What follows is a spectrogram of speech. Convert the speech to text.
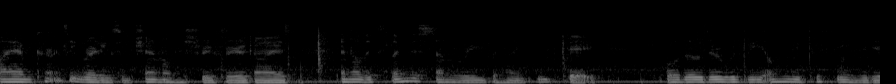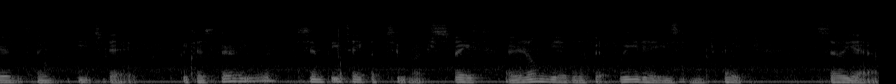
I am currently writing some channel history for you guys, and I'll explain the summary behind each day, although there would be only 15 videos explained each day, because 30 would simply take up too much space, and I'd only be able to fit 3 days in each page. So yeah.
